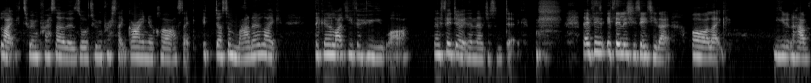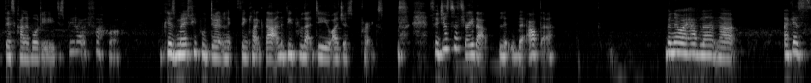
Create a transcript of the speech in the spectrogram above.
like to impress others or to impress that guy in your class. Like it doesn't matter. Like they're gonna like you for who you are. And if they don't, then they're just a dick. if they if they literally say to you like, oh, like you didn't have this kind of body, just be like, fuck off. Because most people don't like, think like that, and the people that do are just pricks. so just to throw that little bit out there. But no, I have learned that. I guess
